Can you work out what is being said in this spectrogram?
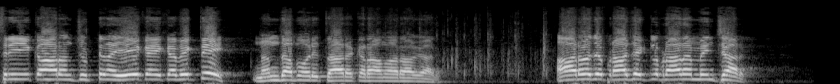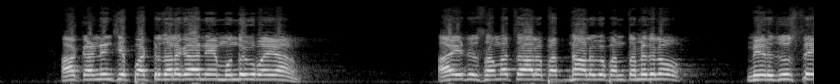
శ్రీకారం చుట్టిన ఏకైక వ్యక్తి నందమూరి తారక రామారావు గారు. ఆ రోజు ప్రాజెక్టులు ప్రారంభించారు. అక్కడి నుంచి పట్టుదలగా నేను ముందుకు పోయాను. ఐదు సంవత్సరాలు పద్నాలుగు పంతొమ్మిదిలో మీరు చూస్తే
